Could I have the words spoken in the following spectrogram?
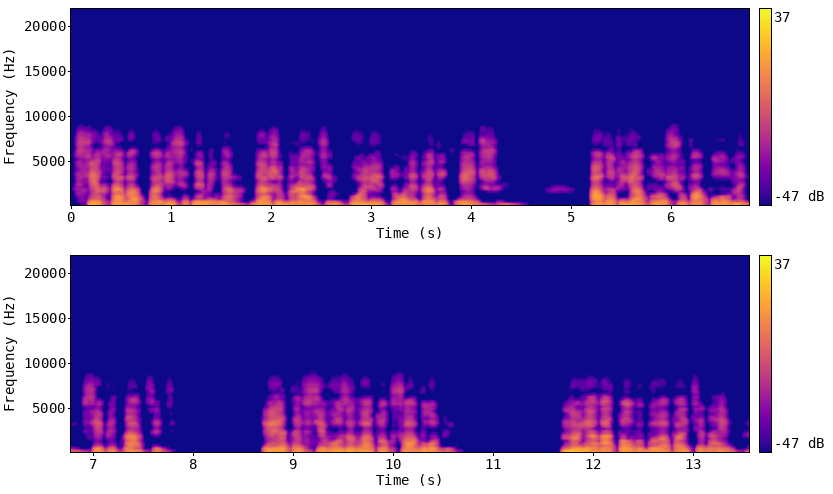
всех собак повесят на меня, даже братьям Коле и Толе дадут меньше. А вот я получу по полной, все пятнадцать. И это всего за глоток свободы. Но я готова была пойти на это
